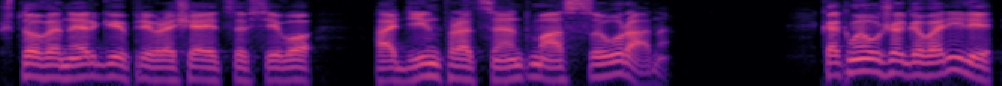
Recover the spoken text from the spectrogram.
что в энергию превращается всего 1% массы урана. Как мы уже говорили,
